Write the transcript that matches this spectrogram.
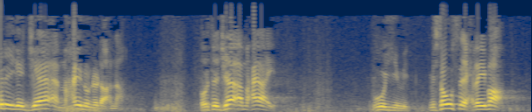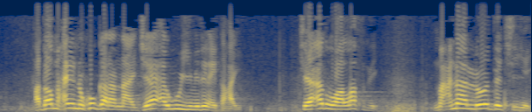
ereyga jaaa maxaynu nidhaahnaa horta jaaa maxay ahayd wuu yimid. Mise u seexdayba? Haddaba maxaynu ku garanaa jaaa wuu yimid inay tahay. Jaaadu waa lafdi. Macnaha loo dejiyey.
